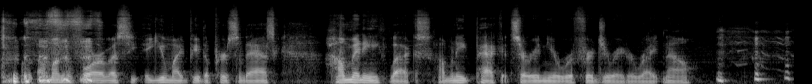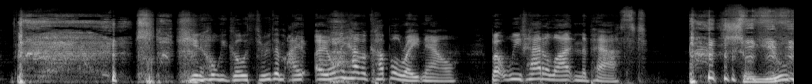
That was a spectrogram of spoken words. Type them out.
four- among the four of us, you might be the person to ask. How many Lex? How many packets are in your refrigerator right now? You know, we go through them. I, I only have a couple right now, but we've had a lot in the past. So you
